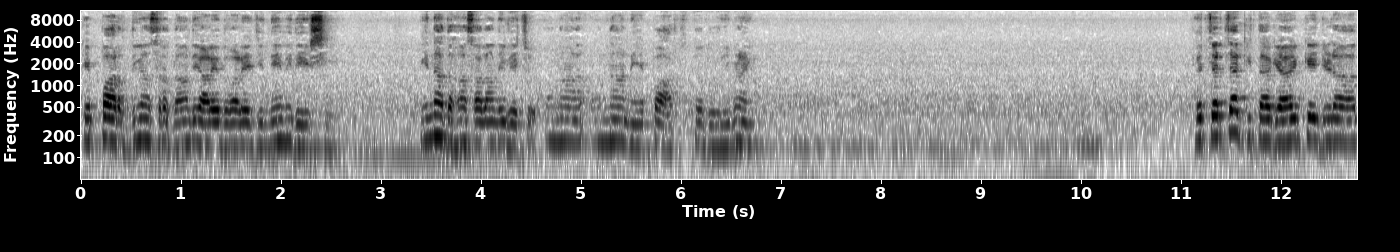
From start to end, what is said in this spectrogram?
ਕਿ ਭਾਰਤ ਦੀਆਂ ਸਰਹੱਦਾਂ ਦੇ ਆਲੇ ਦੁਆਲੇ ਜਿੰਨੇ ਵੀ ਦੇਸ਼ ਸੀ, ਇਹਨਾਂ 10 ਸਾਲਾਂ ਦੇ ਵਿੱਚ ਉਹਨਾਂ ਉਹਨਾਂ ਨੇ ਭਾਰਤ ਤੋਂ ਦੂਰੀ ਬਣਾਈ। ਫਿਰ ਚਰਚਾ ਕੀਤਾ ਗਿਆ ਕਿ ਜਿਹੜਾ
